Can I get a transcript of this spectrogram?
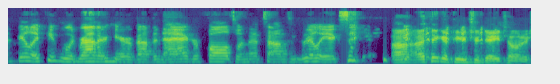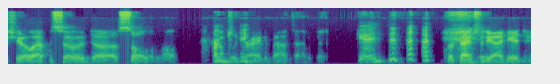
I feel like people would rather hear about the Niagara Falls when that sounds really exciting. uh, I think a future Daytona show episode uh, solo will probably okay. brag about that a bit. Good. but thanks for the idea, dude.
